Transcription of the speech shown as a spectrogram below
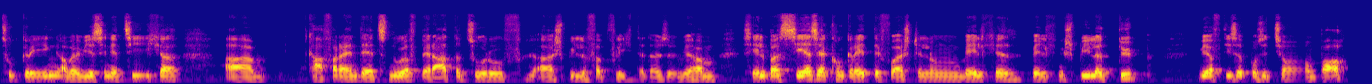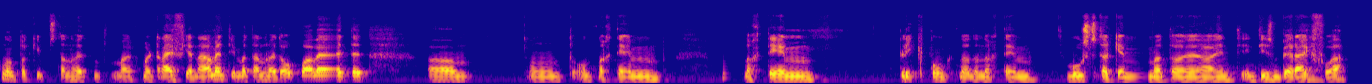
zu kriegen. Aber wir sind jetzt sicher ähm, kein Verein, der jetzt nur auf Beraterzuruf äh, Spieler verpflichtet. Also wir haben selber sehr, sehr konkrete Vorstellungen, welche, welchen Spielertyp wir auf dieser Position brauchen. Und da gibt's dann halt manchmal drei, vier Namen, die man dann halt abarbeitet. Ähm, und, und nach dem, nach dem Blickpunkten oder nach dem Muster gehen wir da ja in, in diesem Bereich vor.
